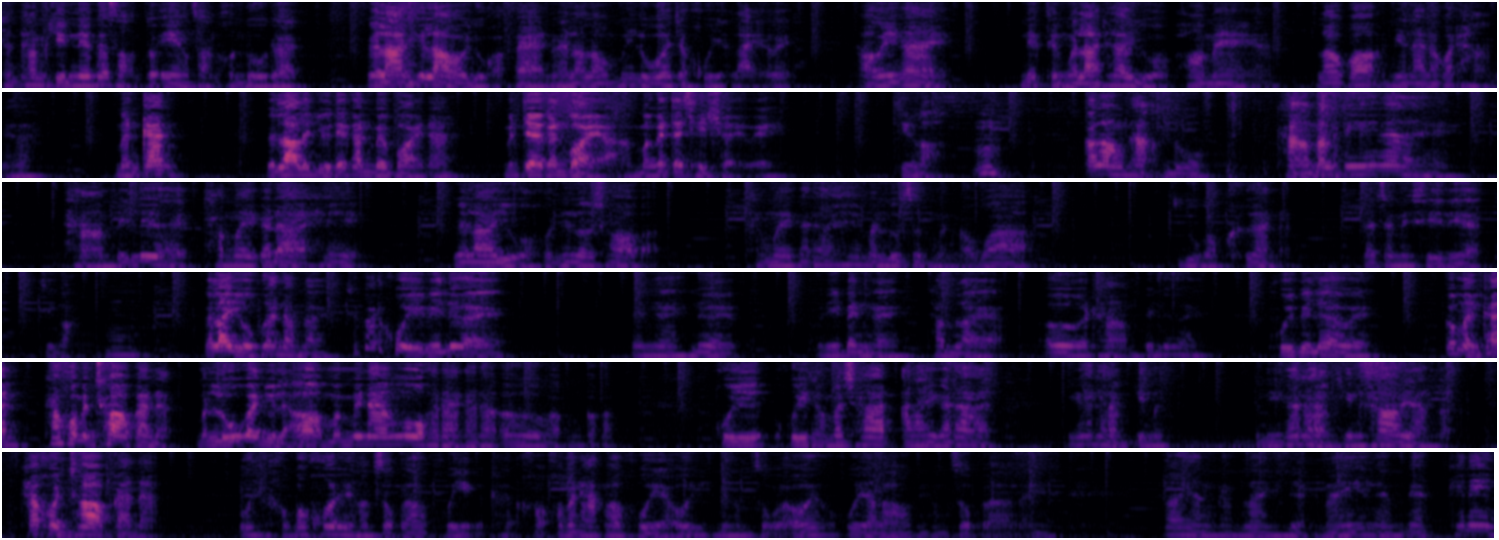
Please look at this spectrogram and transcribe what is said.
ฉันทำคลิปนี้เพื่อสอนตัวเองสอนคนดูด้วย เวลาที่เราอยู่กับแฟนเว้แล้วเราไม่รู้ว่าจะคุยอะไรเว้ยเอาง่ายๆนึกถึงเวลาที่เราอยู่กับพ่อแม่อะเราก็มีอะไรเราก็ถามใช่ไหมเหมือนกัน เวลาเราอยู่ด้วยกันบ่อยๆนะมันเจอกันบ่อยอะ มันก็จะเฉยๆเว้ยจริงเหรออืมก็ลองถามดู ถามอะไรง่ายๆถามไปเรื่อยทำไงก็ได้ให้ เวลาอยู่กับคนที่เราชอบอะทำไงก็ได้ให้มันรู้สึกเหมือนกับว่า อยู่กับเพื่อนอะ แล้วจะไม่ซีเรียสจริงเหรออืมเวลาอยู่กับเพื่อนทำอะไรฉันก็คุยไปเรื่อย เป็นไงเหนื่อย วันนี้เป็นไงทำอะไรอะ เออถามไปเรื่อย คุยไปเรื่อยเว้ยก็เหมือนกัน ถ้าคนมันชอบกันอะ มันรู้กันอยู่แล้วอะมันไม่น่าโง่ขนาดนั้นนะเออแบบมันก็แบบคุยคุยธรรมชาติอะไรก็ได้นี่แค่ถามกินวันนี้แค่ถามกินข้าวยังอะ ถ้าคนชอบกันอะอุ้ยเขาก็โคตรมีความสุขเราคุยเขาเขามาทักเราคุยอะอุ้ยมีความสุขแล้วอุ้ยเขาคุยกับเรามีความสุขแล้วอะไรอย่างเงี้ย ก็ยังทำไรเหนื่อยไหมอะไรพวกเนี้ยแค่นี้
